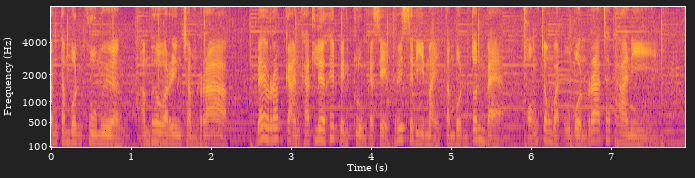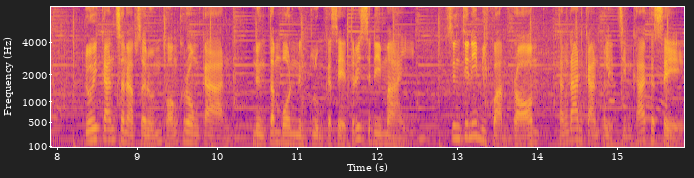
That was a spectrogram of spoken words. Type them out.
รตำบลคูเมืองอำเภอวารินชำราบ ได้รับการคัดเลือกให้เป็นกลุ่มเกษตรทฤษฎีใหม่ตำบลต้นแบบของจังหวัดอุบลราชธานี โดยการสนับสนุนของโครงการ 1 ตำบล 1 กลุ่มเกษตรทฤษฎีใหม่ ซึ่งที่นี่มีความพร้อมทั้งด้านการผลิตสินค้าเกษตร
